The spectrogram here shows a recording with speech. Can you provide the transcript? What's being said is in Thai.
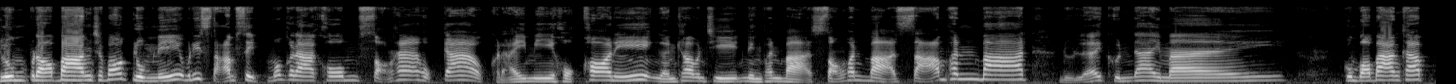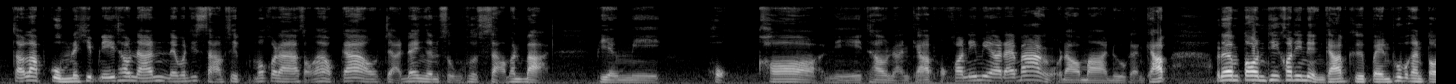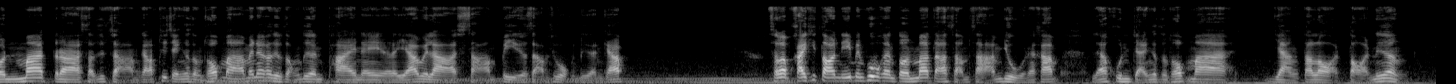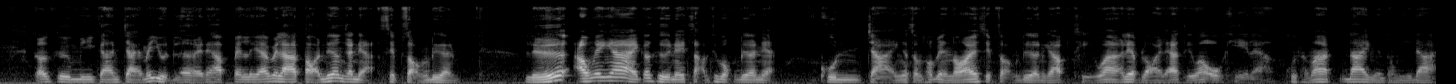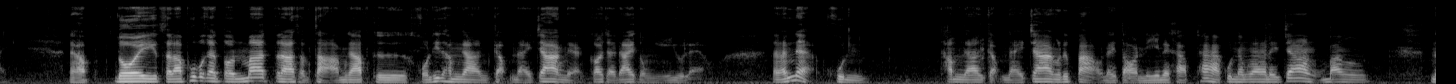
กลุ่มเปราะบางเฉพาะกลุ่มนี้วันที่ 30 มกราคม 2569 ใครมี 6 ข้อนี้เงินเข้าบัญชี 1,000 บาท 2,000 บาท 3,000 บาท ดูเลยคุณได้ไหม กลุ่มเปราะบางครับสำหรับกลุ่มในคลิปนี้เท่านั้นในวันที่ 30 มกราคม 2569 จะได้เงินสูงสุด 3,000 บาท เพียงมี 6 ข้อนี้เท่านั้นครับ 6 ข้อนี้มีอะไรบ้างเรามาดูกันครับ เริ่มต้นที่ข้อที่ 1 ครับ คือเป็นผู้ประกันตนมาตรา 33 ครับ ที่จ่ายเงินสมทบมาไม่น้อยกว่า12 เดือนภายในระยะเวลา 3 ปีหรือ 36 เดือนครับสำหรับใครที่ตอนนี้เป็นผู้ประกันตนมาตรา 33 อยู่นะครับ แล้วคุณจ่ายเงินสมทบมาอย่างตลอดต่อเนื่อง ก็คือมีการจ่ายไม่หยุดเลยนะครับ เป็นระยะเวลาต่อเนื่องกันเนี่ย 12 เดือน หรือเอาง่าย ๆ ก็คือใน 36 เดือนเนี่ย คุณจ่ายเงินสมทบอย่างน้อย 12 เดือนครับ ถือว่าเรียบร้อยแล้ว ถือว่าโอเคแล้ว คุณสามารถได้เงินตรงนี้ได้นะครับ โดยสำหรับผู้ประกันตนมาตรา33ครับ คือคนที่ทำงานกับนายจ้างเนี่ยก็จะได้ตรงนี้อยู่แล้ว ดังนั้นเนี่ยคุณทำงานกับนายจ้างหรือเปล่าในตอนนี้นะครับ ถ้าหากคุณทำงานนายจ้างบาง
